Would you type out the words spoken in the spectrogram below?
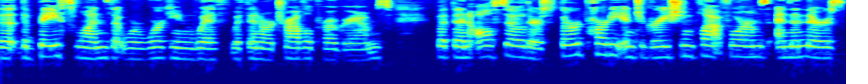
the, the base ones that we're working with within our travel programs. But then also there's third party integration platforms. And then there's,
